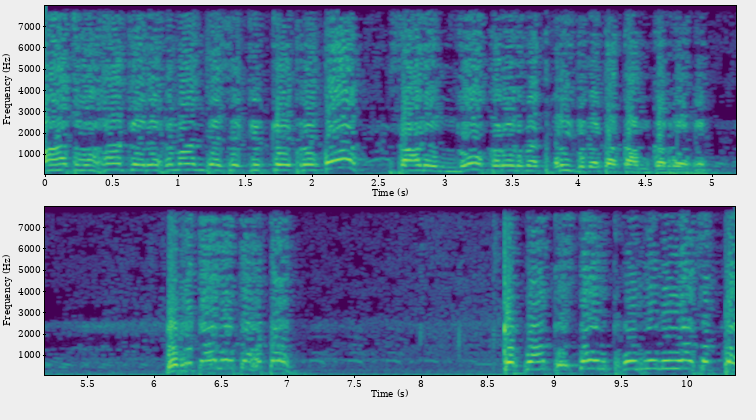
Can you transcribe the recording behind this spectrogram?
आज वहां के रहमान जैसे क्रिकेटरों को साढ़े नौ करोड़ में खरीदने का काम कर रहे हैं मैं बताना चाहता हूं कि पाकिस्तान खेलने नहीं आ सकता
